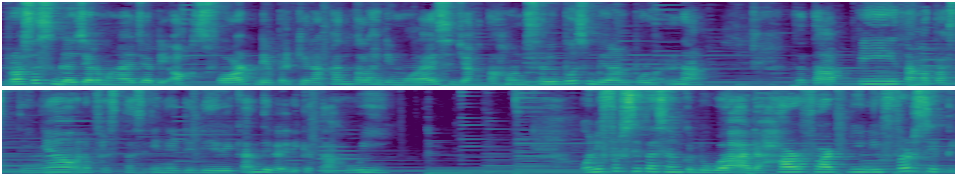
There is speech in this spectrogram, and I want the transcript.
Proses belajar mengajar di Oxford diperkirakan telah dimulai sejak tahun 1096. Tetapi tanggal pastinya universitas ini didirikan tidak diketahui. Universitas yang kedua ada Harvard University.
